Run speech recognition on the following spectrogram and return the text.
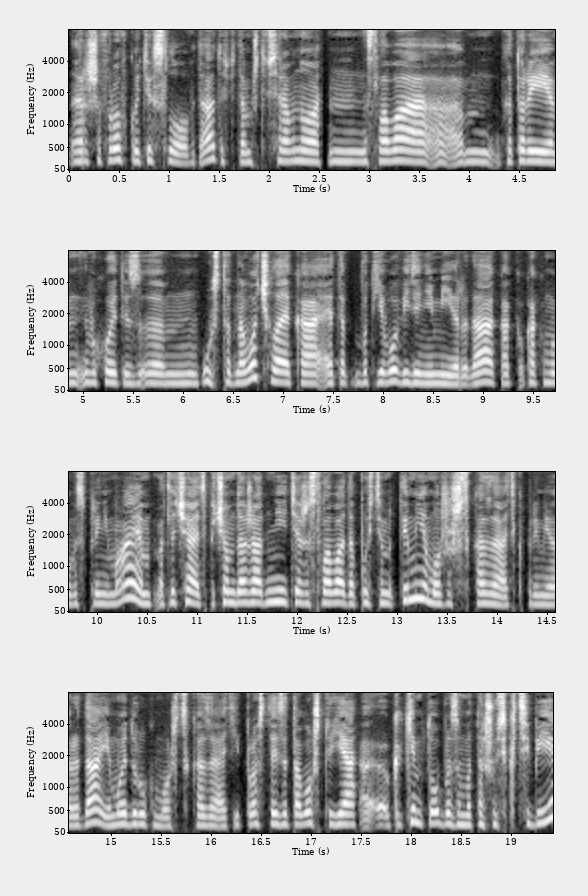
расшифровку этих слов, да, то есть потому что все равно слова, а, которые выходят из эм, уст одного человека, это вот его видение мира, да, как, как мы воспринимаем, отличается. Причем даже одни и те же слова, допустим, ты мне можешь сказать, к примеру, да, и мой друг может сказать, и просто из-за того, что я э, каким-то образом отношусь к тебе,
